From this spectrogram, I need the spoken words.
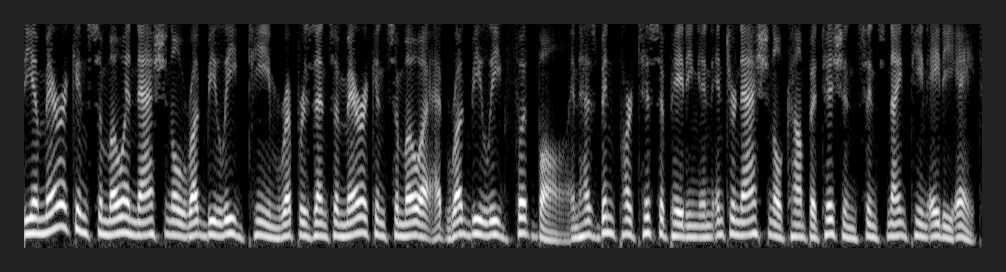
The American Samoa national rugby league team represents American Samoa at rugby league football and has been participating in international competition since 1988.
